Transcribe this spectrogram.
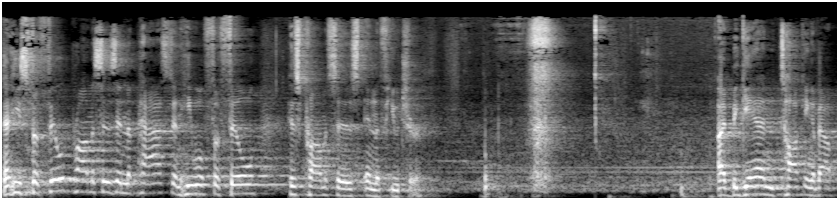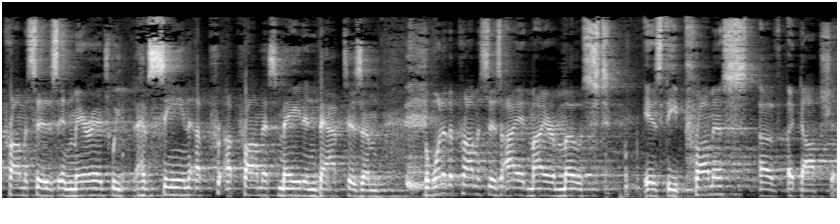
That he's fulfilled promises in the past and he will fulfill his promises in the future. I began talking about promises in marriage. We have seen a, pr- a, promise made in baptism. But one of the promises I admire most is the promise of adoption.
